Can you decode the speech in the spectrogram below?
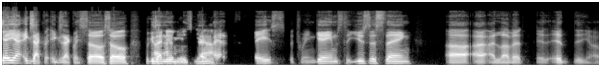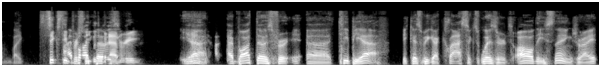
Yeah, yeah, exactly, exactly. So so because I, I knew I mean, yeah. I had space between games to use this thing. Uh, I, I love it. it. It you know like sixty percent of the battery yeah, I bought those for uh, TPF because we got classics, wizards, all these things, right?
